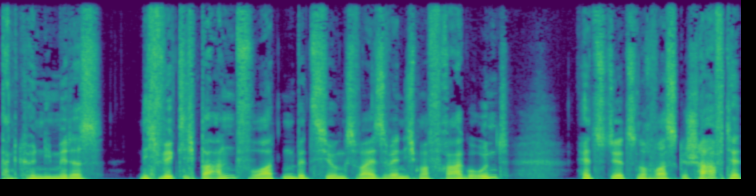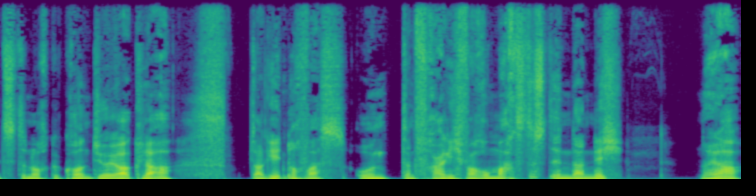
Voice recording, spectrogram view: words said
dann können die mir das nicht wirklich beantworten, beziehungsweise wenn ich mal frage, und, hättest du jetzt noch was geschafft, hättest du noch gekonnt? Ja, ja, klar, da geht noch was. Und dann frage ich, warum machst du es denn dann nicht? Naja,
